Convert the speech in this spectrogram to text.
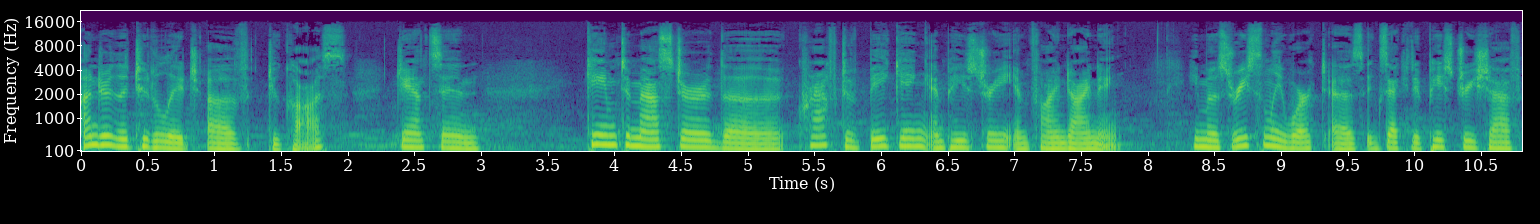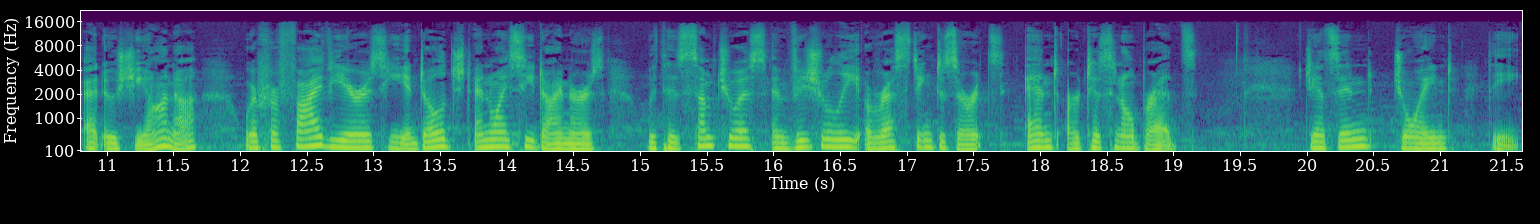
Under the tutelage of Ducasse, Jansen came to master the craft of baking and pastry in fine dining. He most recently worked as executive pastry chef at Oceana, where for five years he indulged NYC diners with his sumptuous and visually arresting desserts and artisanal breads. Jansen joined the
